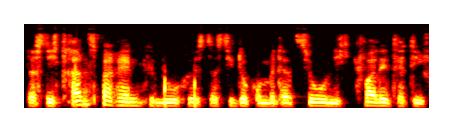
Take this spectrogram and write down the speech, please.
das nicht transparent genug ist, dass die Dokumentation nicht qualitativ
